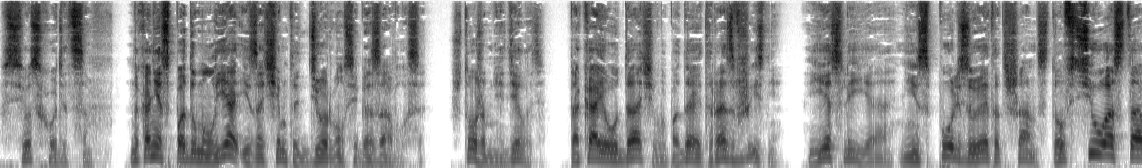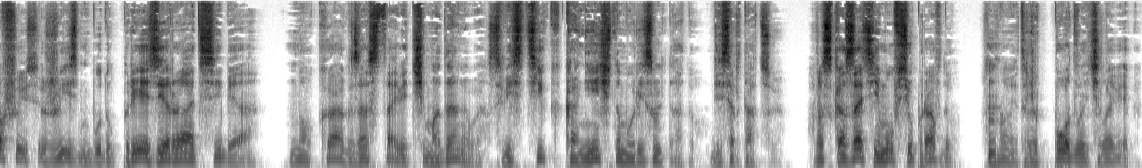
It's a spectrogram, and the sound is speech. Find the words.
Все сходится. Наконец подумал я и зачем-то дернул себя за волосы. Что же мне делать? Такая удача выпадает раз в жизни. Если я не использую этот шанс, то всю оставшуюся жизнь буду презирать себя. Но как заставить Чемоданова свести к конечному результату, диссертацию? Рассказать ему всю правду? Но это же подлый человек.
